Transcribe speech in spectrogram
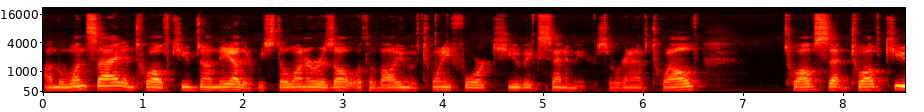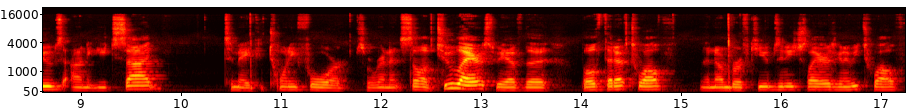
on the one side and 12 cubes on the other. We still want a result with a volume of 24 cubic centimeters. So we're going to have 12, 12, set, 12 cubes on each side to make 24. So we're going to still have two layers. We have the both that have 12. The number of cubes in each layer is going to be 12.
